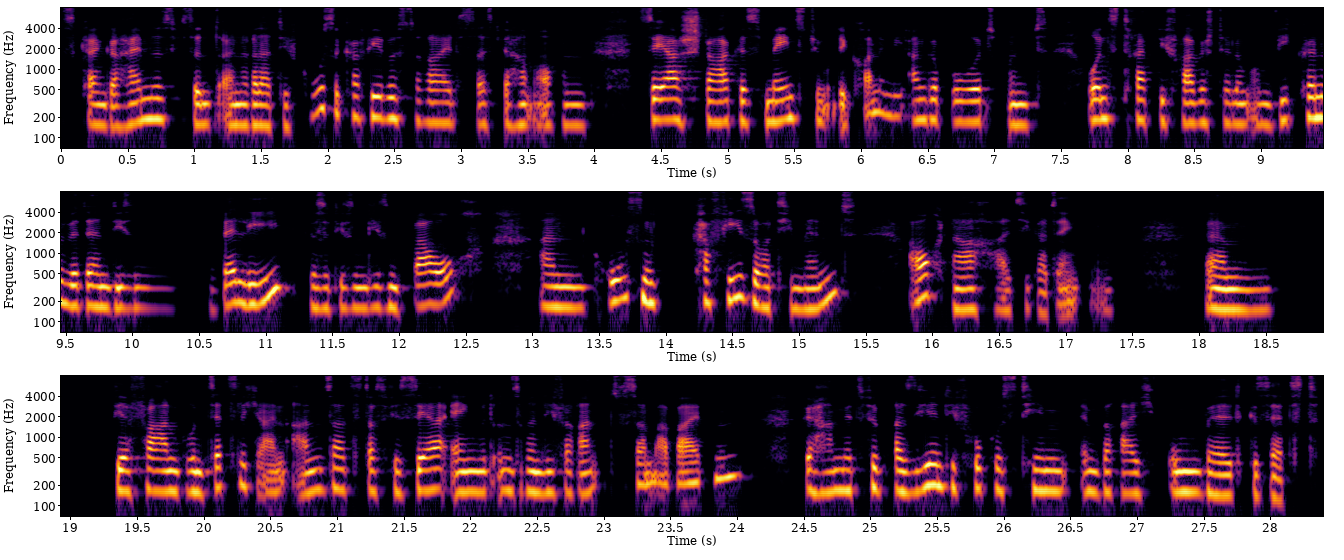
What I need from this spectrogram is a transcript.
ist kein Geheimnis. Wir sind eine relativ große Kaffeerösterei. Das heißt, wir haben auch ein sehr starkes Mainstream- und Economy-Angebot. Und uns treibt die Fragestellung um, wie können wir denn diesen Belly, also diesen, diesen Bauch an großen Kaffeesortiment auch nachhaltiger denken. Ähm, wir fahren grundsätzlich einen Ansatz, dass wir sehr eng mit unseren Lieferanten zusammenarbeiten. Wir haben jetzt für Brasilien die Fokusthemen im Bereich Umwelt gesetzt.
